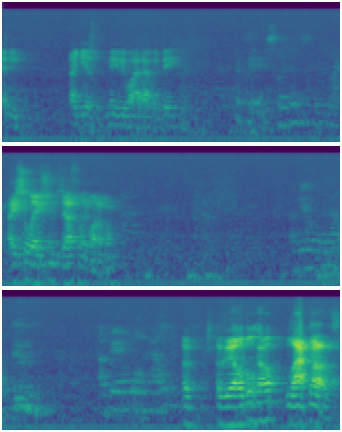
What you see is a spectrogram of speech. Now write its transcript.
any ideas maybe why that would be? Isolation is definitely one of them. Available help? Available help? A- Available help, lack of,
